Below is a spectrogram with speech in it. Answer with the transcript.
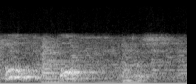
um, dois,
